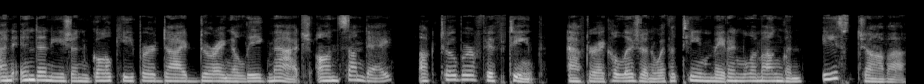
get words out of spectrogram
An Indonesian goalkeeper died during a league match on Sunday, October 15, after a collision with a teammate in Lamongan, East Java.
